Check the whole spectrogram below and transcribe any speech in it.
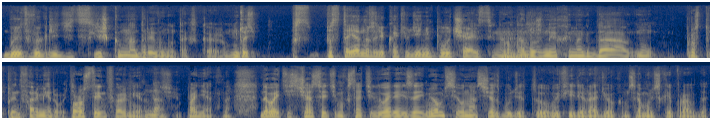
будет выглядеть слишком надрывно, так скажем. Ну, то есть постоянно завлекать людей не получается. Иногда угу. нужно их иногда, ну, Просто проинформировать. Просто информировать. Да. Понятно. Давайте сейчас этим, кстати говоря, и займемся. У нас сейчас будет в эфире радио «Комсомольская правда»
